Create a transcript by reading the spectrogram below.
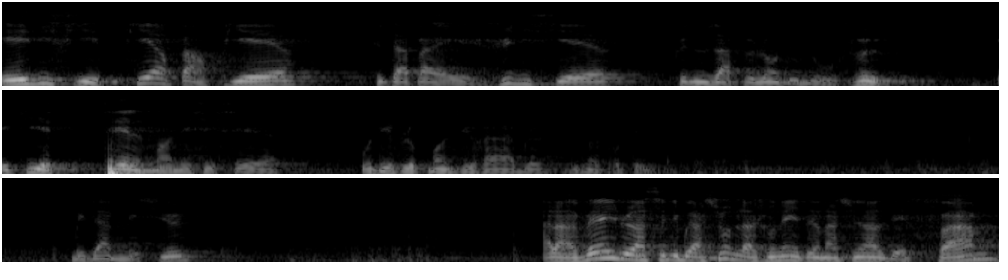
et édifier pierre par pierre cet appareil judiciaire que nous appelons de nos voeux et qui est tellement nécessaire au développement durable de notre pays. Mesdames, Messieurs, à la veille de la célébration de la Journée internationale des femmes,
